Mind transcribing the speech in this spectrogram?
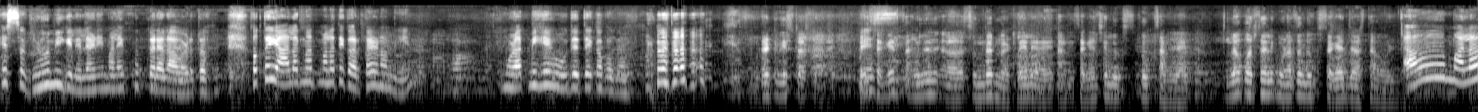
हे सगळं मी गेलेलं आणि मला हे खूप करायला आवडतं. फक्त या लग्नात मला ते करता येणार नाही मुळात मी हे होऊ देते का बघा. सगळेच चांगले सुंदर नटलेले आहेत आणि सगळ्यांचे लुक्स खूप चांगले आहेत. तुला पर्सनली कुणाचं लुक सगळ्यात जास्त आवडलं मला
